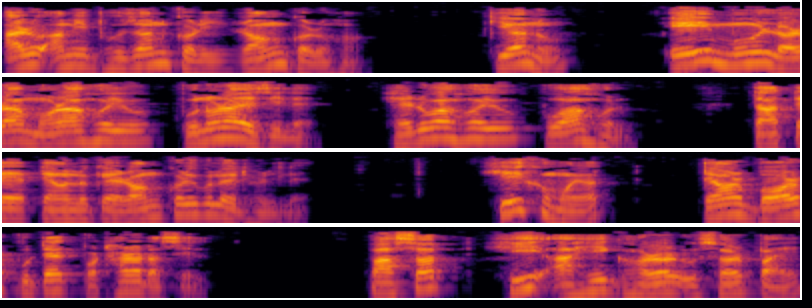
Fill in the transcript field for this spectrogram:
আৰু আমি ভোজন কৰি ৰং কৰো হওঁ কিয়নো এই মোৰ লৰা মৰা হৈও পুনৰাই জিলে হেৰুৱা হৈও পোৱা হল। তাতে তেওঁলোকে ৰং কৰিবলৈ ধৰিলে। সেই সময়ত তেওঁৰ বৰ পুতেক পথাৰত আছিল। পাছত সি আহি ঘৰৰ ওচৰ পাই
